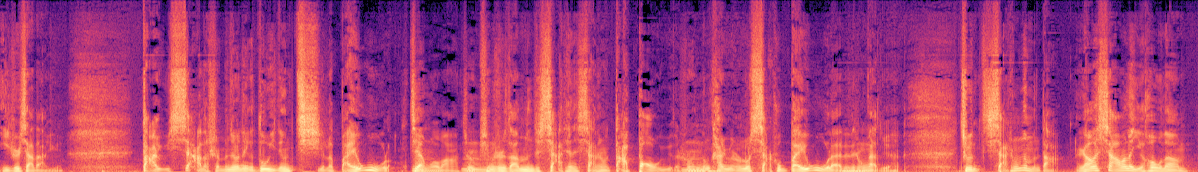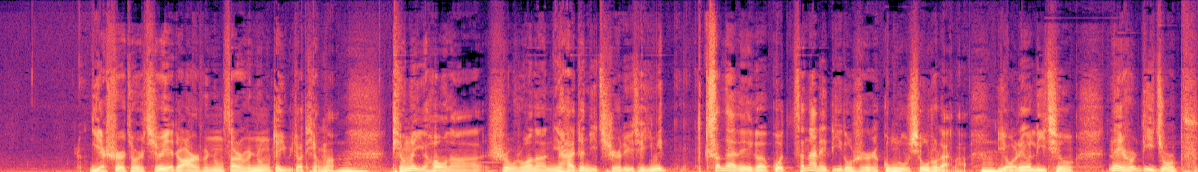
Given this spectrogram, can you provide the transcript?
一直下大雨。大雨下的什么，就那个都已经起了白雾了，见过吧？就是平时咱们就夏天下那种大暴雨的时候，嗯你能看远处都下出白雾来的那种感觉，就下成那么大。然后下完了以后呢，也是就是其实也就二十分钟、三十分钟，这雨就停了。嗯停了以后呢，师傅说呢，你还真得骑着驴去，因为现在那个过现在那地都是公路修出来了，有这个沥青，那时候地就是土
